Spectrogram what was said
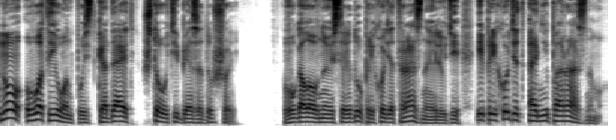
Ну, вот и он пусть гадает, что у тебя за душой. В уголовную среду приходят разные люди, и приходят они по-разному.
